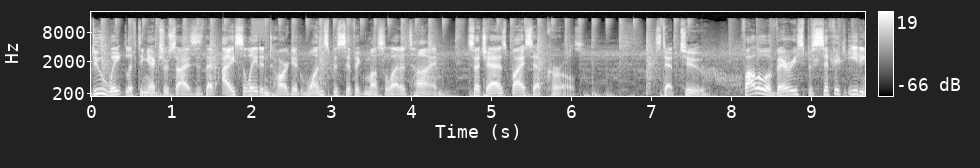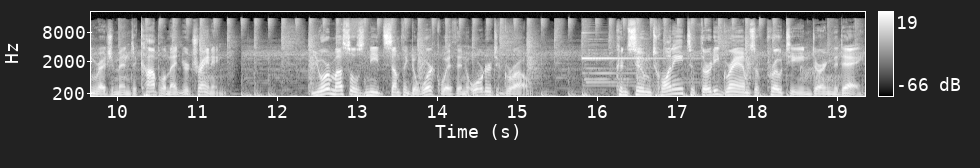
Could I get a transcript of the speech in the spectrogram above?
Do weightlifting exercises that isolate and target one specific muscle at a time, such as bicep curls. Step 2. Follow a very specific eating regimen to complement your training. Your muscles need something to work with in order to grow. Consume 20 to 30 grams of protein during the day.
